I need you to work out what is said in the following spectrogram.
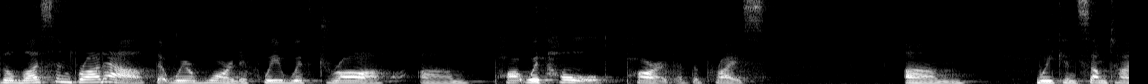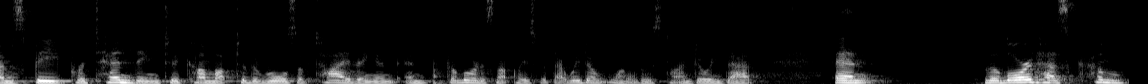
the lesson brought out that we're warned if we withdraw, um, part, withhold part of the price um, we can sometimes be pretending to come up to the rules of tithing, and, and the Lord is not pleased with that. We don't want to lose time doing that. And the Lord has come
